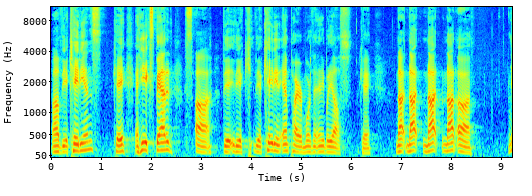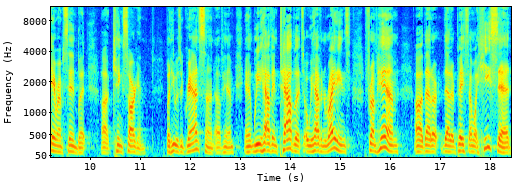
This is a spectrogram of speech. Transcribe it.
of the Akkadians, okay, and he expanded uh, the, the, the Akkadian Empire more than anybody else, okay. Not, not, not, not uh, Naram Sin, but uh, King Sargon. but he was a grandson of him. And we have in tablets, or we have in writings from him uh, that, are, that are based on what he said,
